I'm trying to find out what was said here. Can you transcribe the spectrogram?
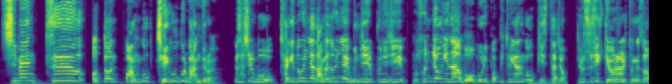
시멘트 어떤 왕국 제국을 만들어요. 사실 뭐 자기 돈이냐 남의 돈이냐의 문제일 뿐이지 뭐 손정이나 뭐 우리 버핏 형이 하는 거고 비슷하죠. 이런 수직 계열화를 통해서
